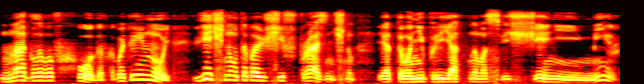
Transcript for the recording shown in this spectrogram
наглого входа в какой-то иной, вечно утопающий в праздничном и оттого неприятном освещении мир,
